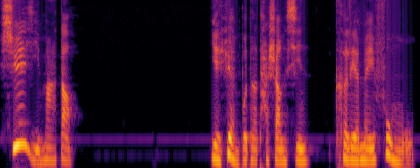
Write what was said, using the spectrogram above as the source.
薛姨妈道：“也怨不得他伤心，可怜没父母，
